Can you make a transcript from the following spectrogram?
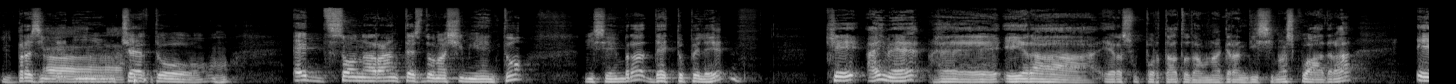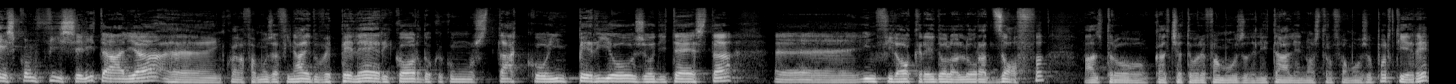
Il Brasile Ah. di un certo Edson Arantes do Nascimento, mi sembra, detto Pelé, che ahimè eh, era, era supportato da una grandissima squadra e sconfisse l'Italia eh, in quella famosa finale dove Pelé, ricordo che con uno stacco imperioso di testa, eh, infilò credo l'allora Zoff, altro calciatore famoso dell'Italia, il nostro famoso portiere,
